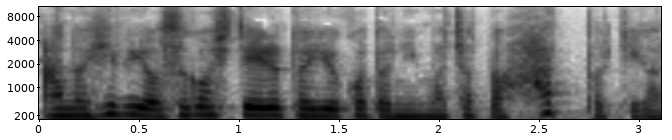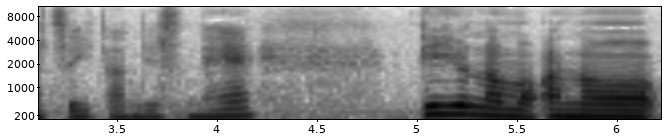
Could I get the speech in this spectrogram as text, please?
あの日々を過ごしているということに今ちょっとハッと気がついたんですね。っていうのもあの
